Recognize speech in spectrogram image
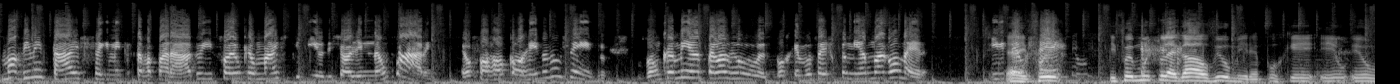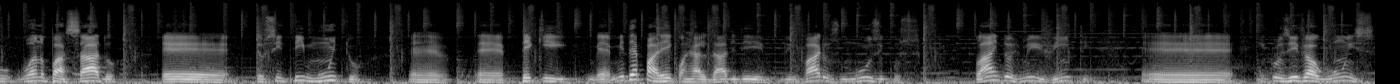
movimentar esse segmento que estava parado e foi o que eu mais pedi. Eu disse, olha, não parem. É o forró correndo no centro. Vão caminhando pelas ruas, porque vocês caminhando não aglomera. E é, foi, E foi muito legal, viu, Miriam? Porque eu, eu o ano passado, é, eu senti muito é, é, ter que. É, me deparei com a realidade de, de vários músicos lá em 2020, é, inclusive alguns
